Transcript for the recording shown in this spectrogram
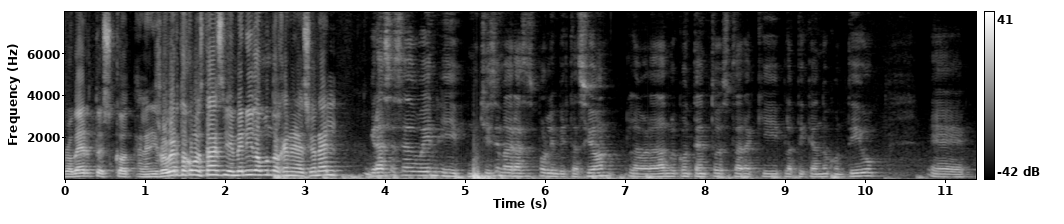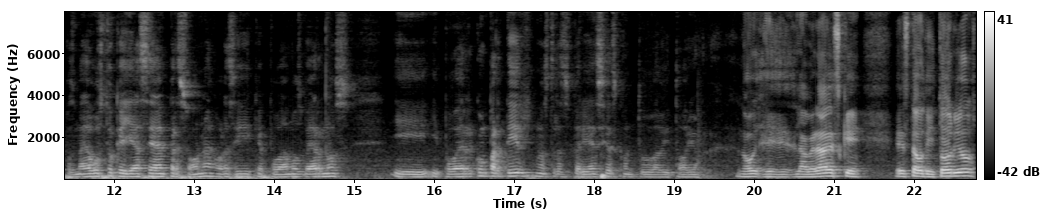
Roberto Scott Alanis. Roberto, ¿cómo estás? Bienvenido a Mundo Generacional. Gracias Edwin y muchísimas gracias por la invitación. La verdad muy contento de estar aquí platicando contigo. Eh, pues me da gusto que ya sea en persona, ahora sí que podamos vernos y, y poder compartir nuestras experiencias con tu auditorio. No, eh, la verdad es que este auditorio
